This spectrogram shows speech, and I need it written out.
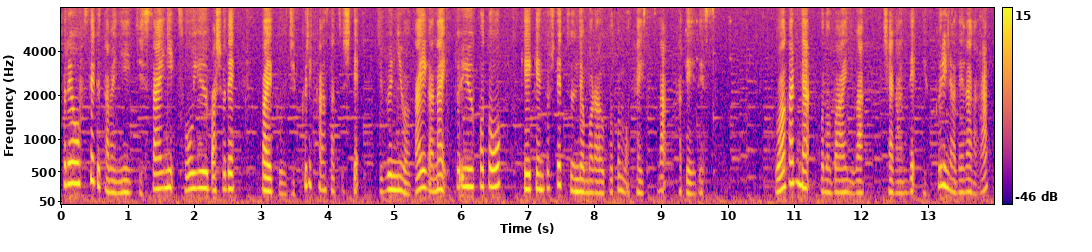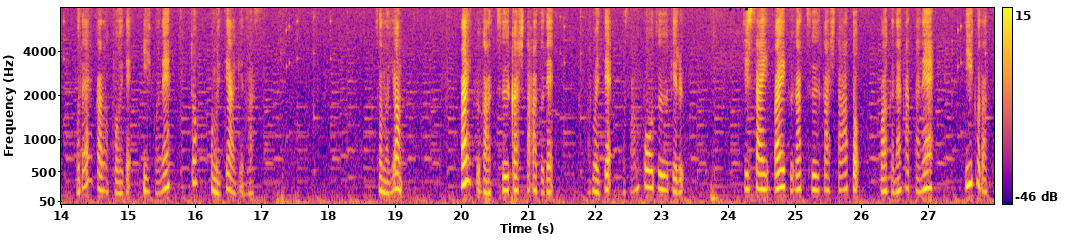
それを防ぐために実際にそういう場所でバイクをじっくり観察して自分には害がないということを経験として積んでもらうことも大切な過程です。怖がりなこの場合にはしゃがんでゆっくり撫でながら穏やかな声でいい子ねと褒めてあげます。その4、バイクが通過した後で褒めてお散歩を続ける。実際バイクが通過した後、怖くなかったね、いい子だった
